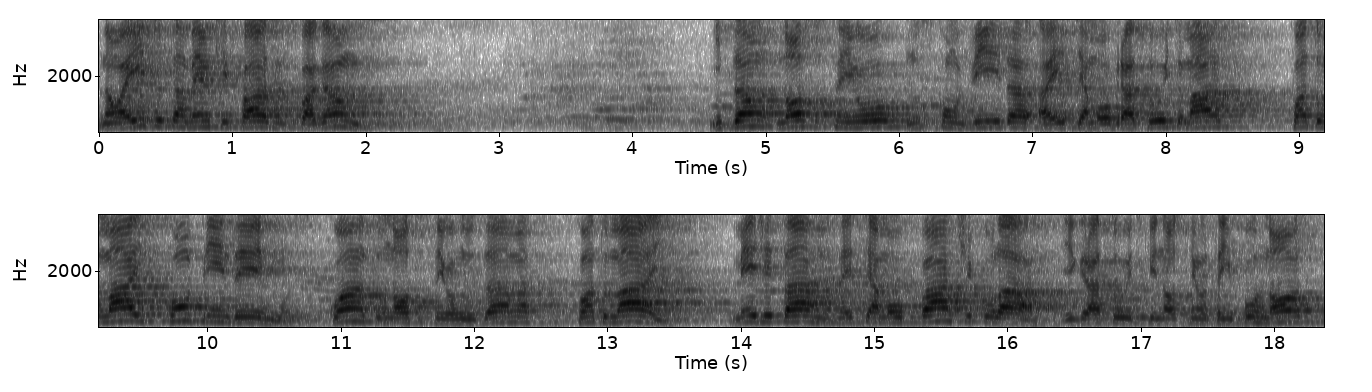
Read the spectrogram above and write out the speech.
não é isso também o que fazem os pagãos? Então, nosso Senhor nos convida a esse amor gratuito, mas quanto mais compreendermos quanto o nosso Senhor nos ama, quanto mais meditarmos nesse amor particular e gratuito que nosso Senhor tem por nós,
